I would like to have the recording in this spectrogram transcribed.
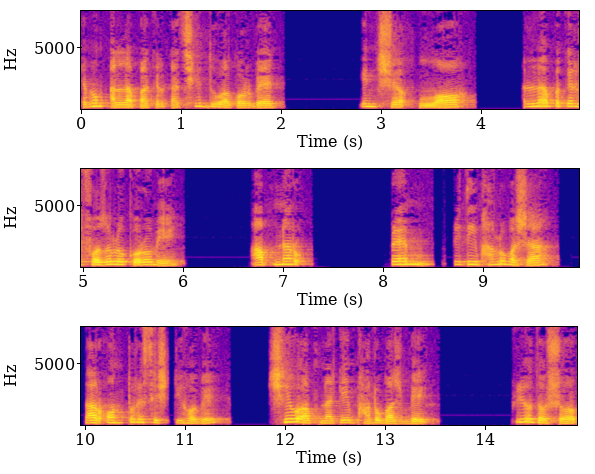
এবং আল্লাহ পাকের কাছে দোয়া করবেন। ইনশাআল্লাহ আল্লাহ পাকের ফজল ও করমে আপনার প্রেম, প্রীতি, ভালোবাসা তার অন্তরে সৃষ্টি হবে, সেও আপনাকে ভালোবাসবে। প্রিয় দর্শক,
